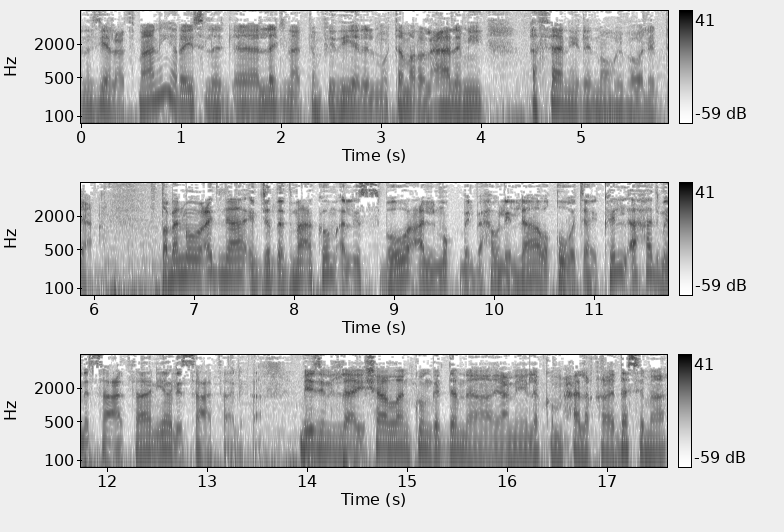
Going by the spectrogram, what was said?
نزية العثماني رئيس اللج- اللجنة التنفيذية للمؤتمر العالمي الثاني للموهبة والإبداع. طبعا موعدنا يتجدد معكم الأسبوع المقبل بحول الله وقوته كل أحد من الساعة الثانية للساعة الثالثة. بإذن الله إن شاء الله نكون قدمنا يعني لكم حلقة دسمة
